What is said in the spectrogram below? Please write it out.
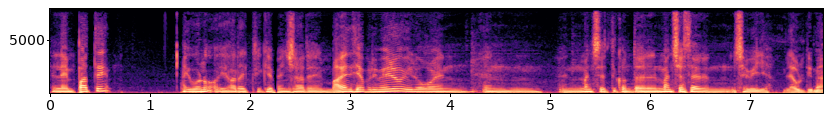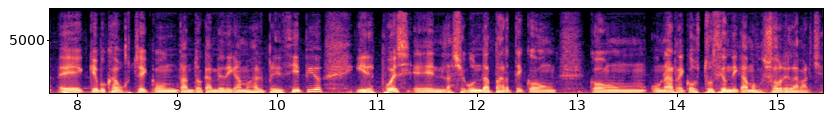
el empate. Y bueno, y ahora hay que pensar en Valencia primero y luego en, en- en Manchester, contra el Manchester en Sevilla. La última, eh, ¿qué busca usted con tanto cambio, digamos, al principio y después en la segunda parte con, con una reconstrucción, digamos, sobre la marcha?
